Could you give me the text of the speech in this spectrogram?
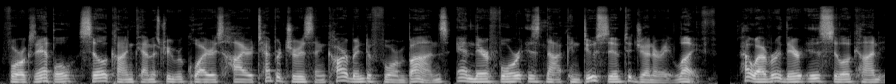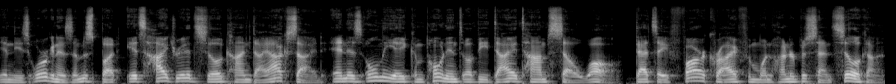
For example, silicon chemistry requires higher temperatures than carbon to form bonds, and therefore is not conducive to generate life. However, there is silicon in these organisms, but it's hydrated silicon dioxide and is only a component of the diatom cell wall. That's a far cry from 100% silicon.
